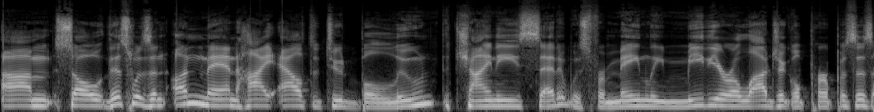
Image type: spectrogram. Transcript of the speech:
Um, so this was an unmanned high altitude balloon. The Chinese said it was for mainly meteorological purposes.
